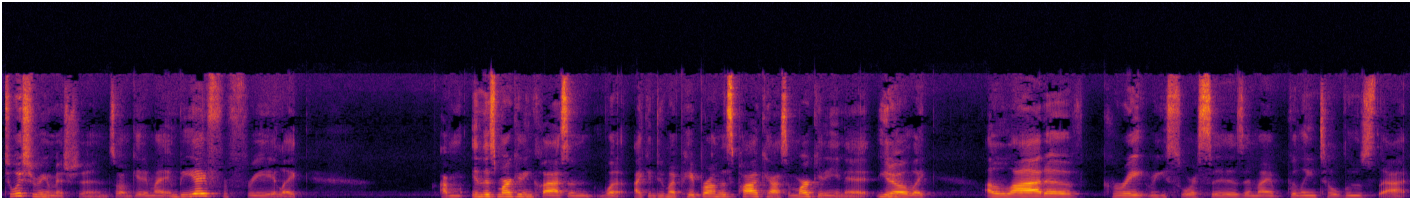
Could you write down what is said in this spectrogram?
tuition remission, so I'm getting my MBA for free. Like I'm in this marketing class, and what I can do my paper on this podcast and marketing it. You know, like a lot of great resources. Am I willing to lose that?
